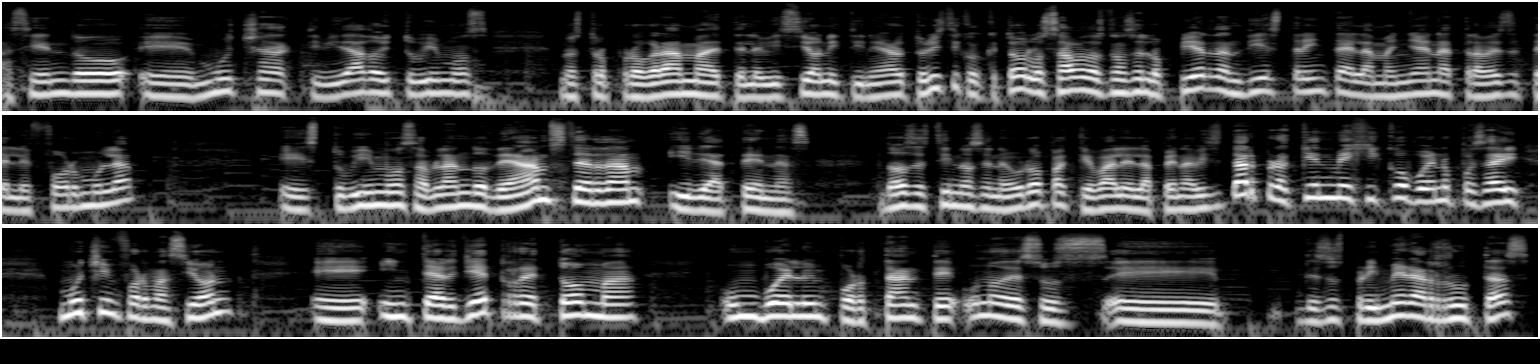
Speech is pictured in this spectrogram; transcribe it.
haciendo eh, mucha actividad. Hoy tuvimos nuestro programa de televisión itinerario turístico, que todos los sábados no se lo pierdan, 10.30 de la mañana a través de Telefórmula estuvimos hablando de Ámsterdam y de Atenas. Dos destinos en Europa que vale la pena visitar. Pero aquí en México, bueno, pues hay mucha información. Eh, Interjet retoma un vuelo importante, uno de sus, eh, de sus primeras rutas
